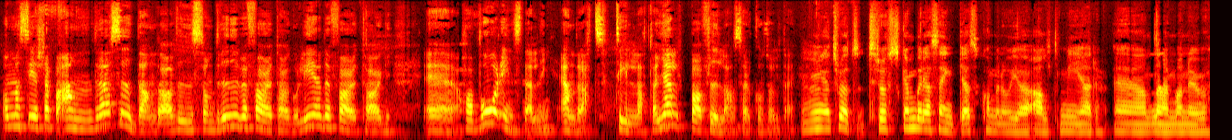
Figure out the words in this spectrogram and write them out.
Om man ser sig på andra sidan då, vi som driver företag och leder företag, eh, har vår inställning ändrats till att ta hjälp av frilansare och konsulter? Mm, jag tror att tröskeln börjar sänkas, kommer nog göra allt mer eh, när man nu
